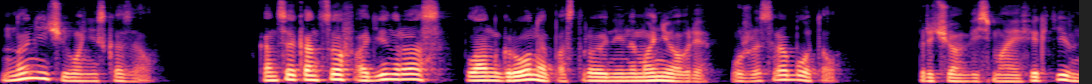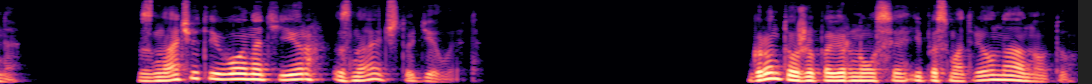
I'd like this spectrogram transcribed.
Но ничего не сказал. В конце концов, один раз план Грона, построенный на маневре, уже сработал, причем весьма эффективно. Значит, его Анатьер знает, что делает. Грон тоже повернулся и посмотрел на Аноту.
